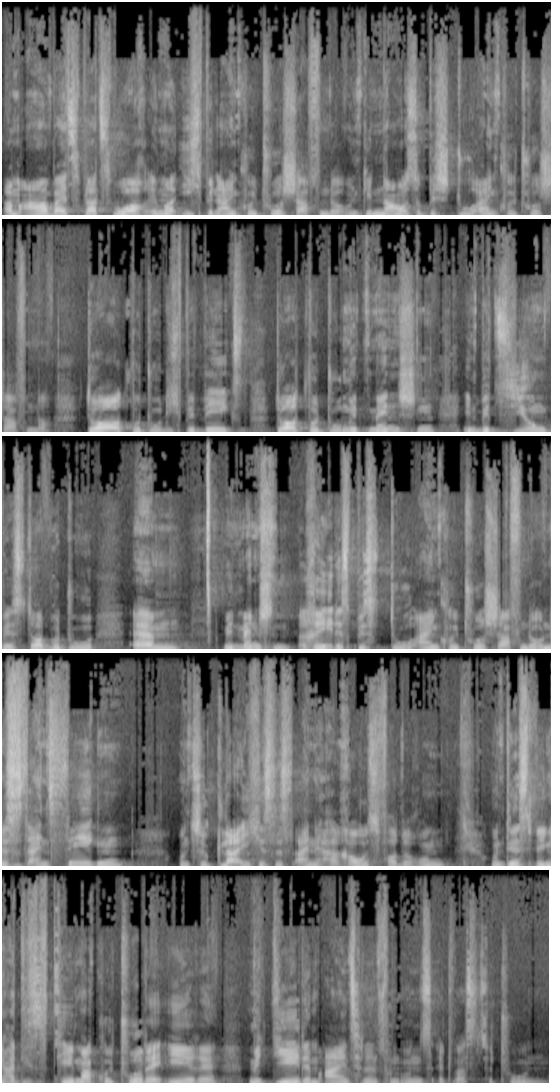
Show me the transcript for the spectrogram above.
am Arbeitsplatz, wo auch immer, ich bin ein Kulturschaffender und genauso bist du ein Kulturschaffender. Dort, wo du dich bewegst, dort, wo du mit Menschen in Beziehung bist, dort, wo du ähm, mit Menschen redest, bist du ein Kulturschaffender und es ist ein Segen und zugleich ist es eine Herausforderung. Und deswegen hat dieses Thema Kultur der Ehre mit jedem Einzelnen von uns etwas zu tun.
